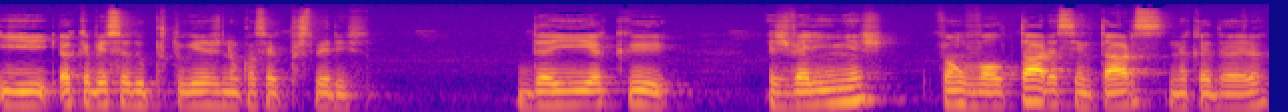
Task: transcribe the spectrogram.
e a cabeça do português não consegue perceber isso. Daí é que as velhinhas vão voltar a sentar-se na cadeira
